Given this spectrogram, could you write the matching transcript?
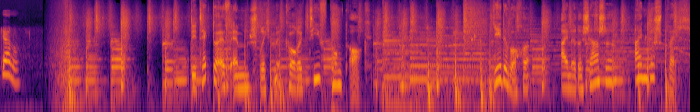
Gerne. Detektor FM spricht mit korrektiv.org. Jede Woche eine Recherche, ein Gespräch.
